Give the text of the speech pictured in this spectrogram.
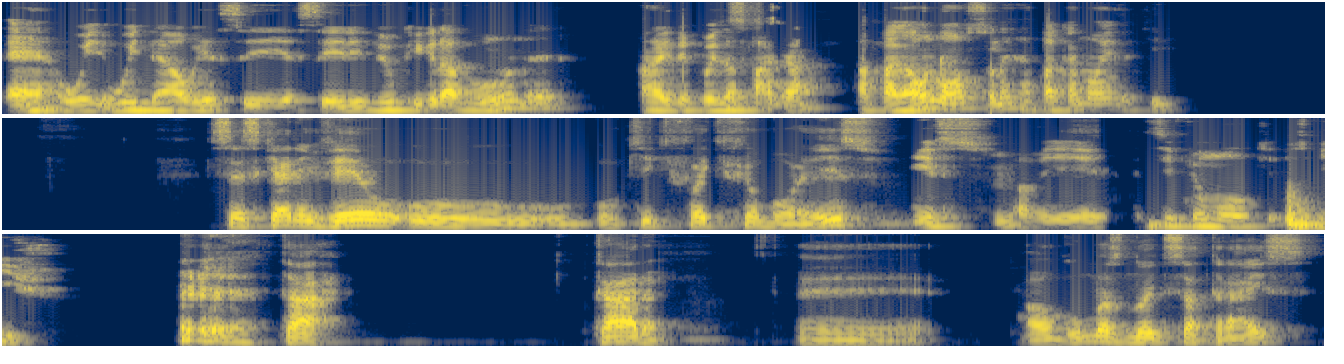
É, o, o ideal ia ser, ia ser ele ver o que gravou, né? Aí depois apagar. Apagar o nosso, né? Apagar nós aqui. Vocês querem ver o, o, o que, que foi que filmou, é isso? Isso, pra ver se filmou aqui os bichos. Tá. Cara, é, algumas noites atrás,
